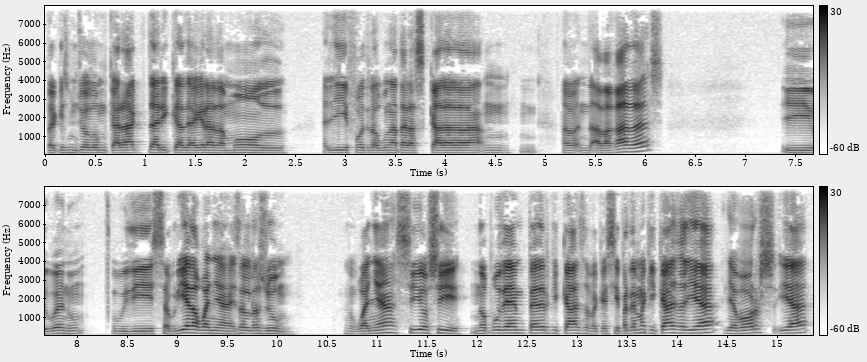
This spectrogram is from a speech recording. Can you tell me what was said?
perquè és un jugador amb caràcter i que li agrada molt allí fotre alguna tarascada a, a vegades. I, bueno, vull dir, s'hauria de guanyar, és el resum guanyar sí o sí, no podem perdre aquí casa, perquè si perdem aquí casa ja, llavors ja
